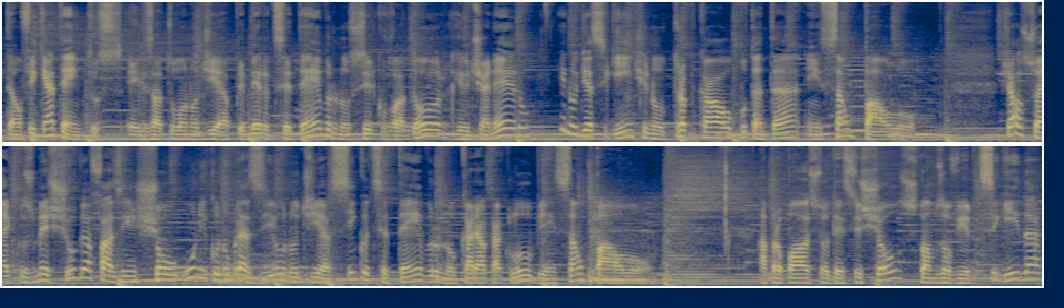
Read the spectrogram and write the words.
então fiquem atentos. Eles atuam no dia 1 de setembro no Circo Voador, Rio de Janeiro, e no dia seguinte no Tropical Butantã, em São Paulo. Já os suecos Meshuga fazem show único no Brasil no dia 5 de setembro no Carioca Clube, em São Paulo. A propósito desses shows, vamos ouvir de seguida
